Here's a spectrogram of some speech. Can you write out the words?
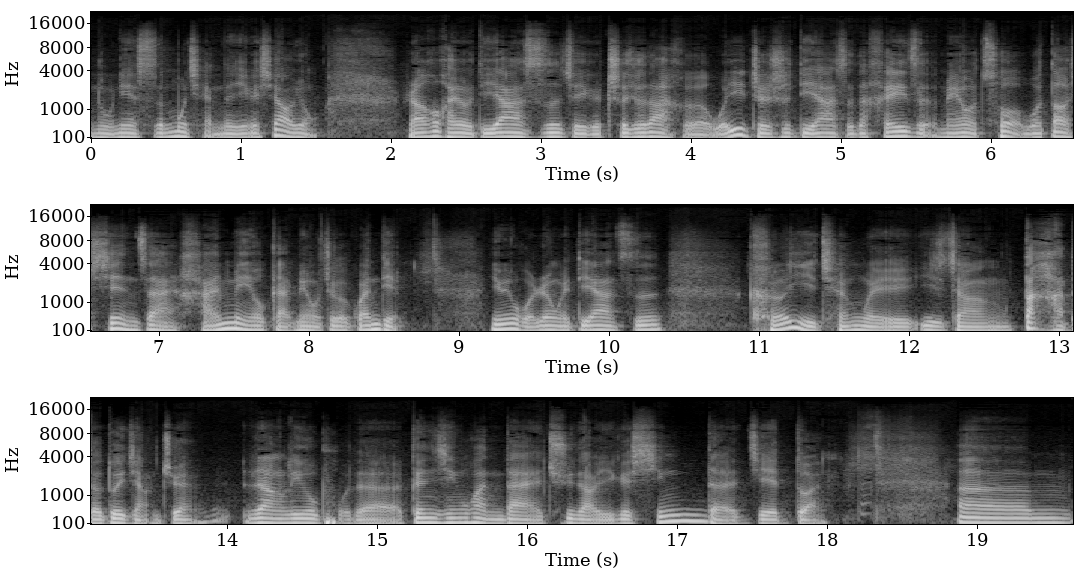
努涅斯目前的一个效用。然后还有迪亚斯这个持球大核，我一直是迪亚斯的黑子，没有错，我到现在还没有改变我这个观点，因为我认为迪亚斯可以成为一张大的兑奖券，让利物浦的更新换代去到一个新的阶段。嗯。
